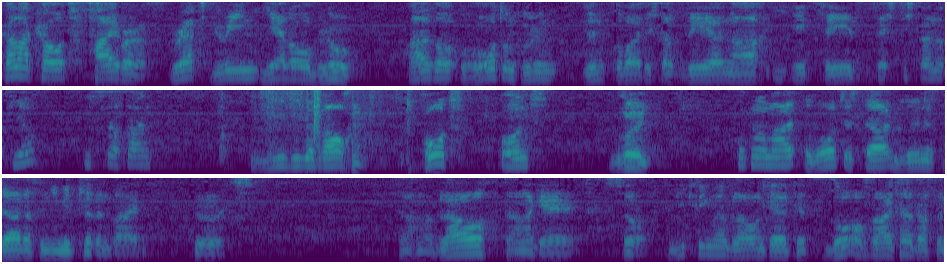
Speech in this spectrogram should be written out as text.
Color Code Fibers, Red, Green, Yellow, Blue. Also Rot und Grün sind, soweit ich das sehe, nach IEC 60304, müsste das sein, die, die wir brauchen. Rot und Grün. Gucken wir mal, Rot ist da, Grün ist da, das sind die mittleren beiden. Gut. Da haben wir Blau, da haben wir Gelb. So, wie kriegen wir Blau und Gelb jetzt so auf Seite, dass sie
